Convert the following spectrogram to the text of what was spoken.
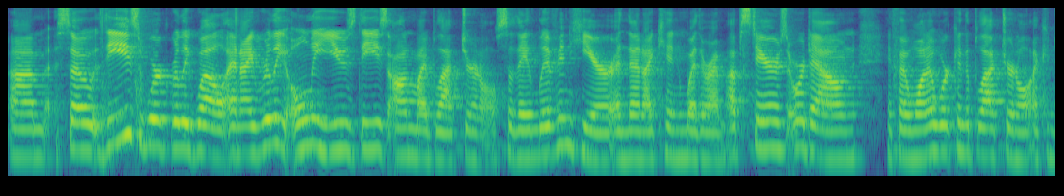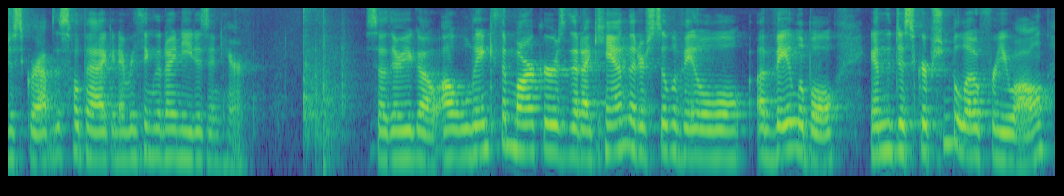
Um, so these work really well, and I really only use these on my black journal. So they live in here, and then I can, whether I'm upstairs or down, if I want to work in the black journal, I can just grab this whole bag, and everything that I need is in here. So there you go. I'll link the markers that I can that are still available available in the description below for you all.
